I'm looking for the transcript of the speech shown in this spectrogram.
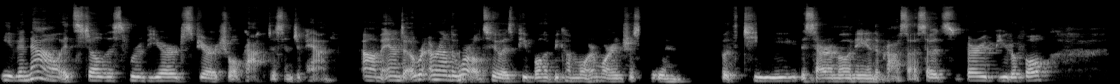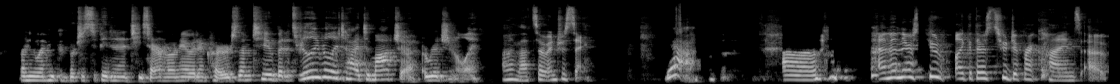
even now, it's still this revered spiritual practice in Japan um, and around the world too, as people have become more and more interested in both tea, the ceremony, and the process. So it's very beautiful. Anyone who can participate in a tea ceremony, I would encourage them to. But it's really, really tied to matcha originally. Oh, that's so interesting. Yeah. Uh, and then there's two, like, there's two different kinds of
